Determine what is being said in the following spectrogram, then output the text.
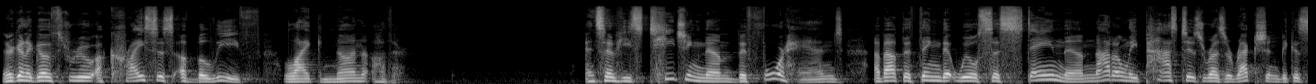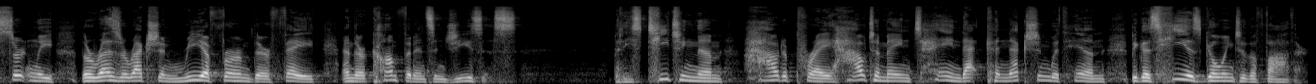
They're going to go through a crisis of belief like none other. And so he's teaching them beforehand about the thing that will sustain them, not only past his resurrection, because certainly the resurrection reaffirmed their faith and their confidence in Jesus, but he's teaching them how to pray, how to maintain that connection with him because he is going to the Father.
